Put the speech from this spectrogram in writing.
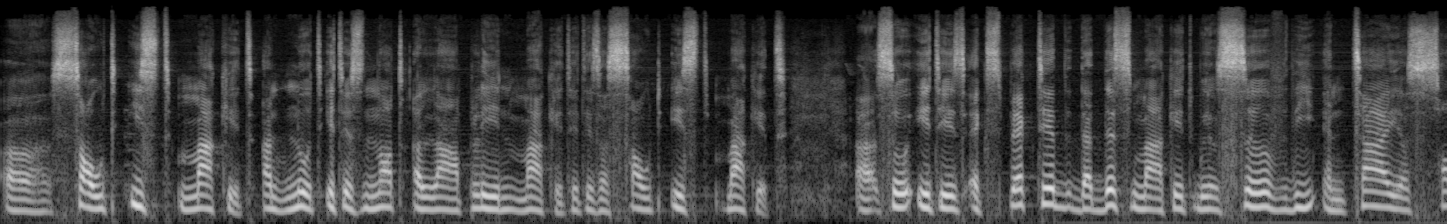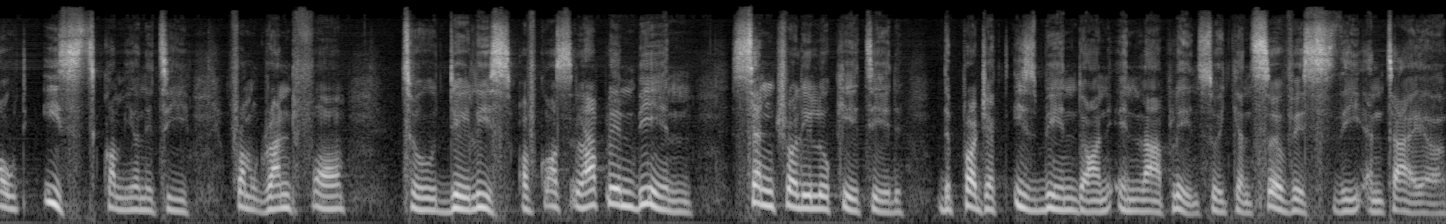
uh, southeast market. And note, it is not a La Plaine market, it is a southeast market. Uh, so it is expected that this market will serve the entire southeast community from Grand Fond to Delices. Of course, La Plaine being centrally located, the project is being done in La Plaine, so it can service the entire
